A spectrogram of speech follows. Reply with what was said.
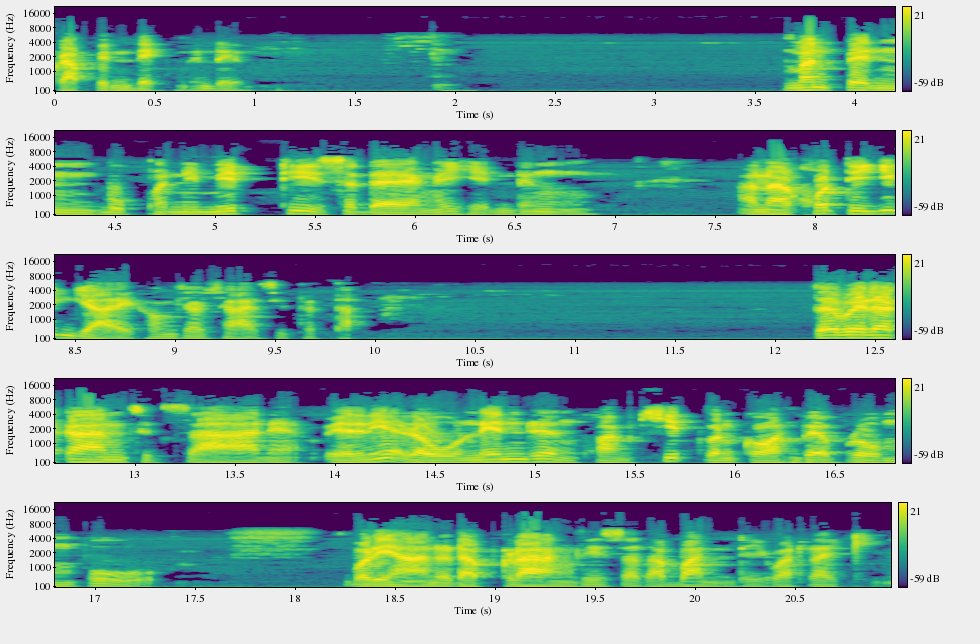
กลับเป็นเด็กเหมือนเดิม มันเป็นบุพนิมิตที่แสดงให้เห็นถึงอนาคตที่ยิ่งใหญ่ของเจ้าชายสิทธัตถะแต่เวลาการศึกษาเนี่ยเวลานี้เราเน้นเรื่องความคิดวันก่อนไปอบรมผู้บริหารระดับกลางที่สถาบันที่วัดไร่ขิง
